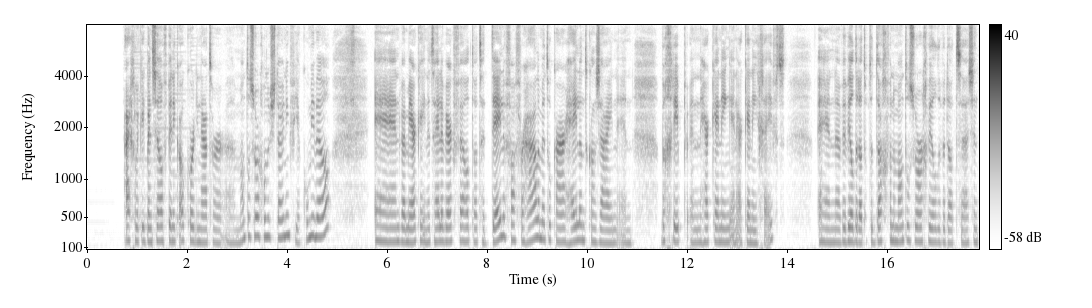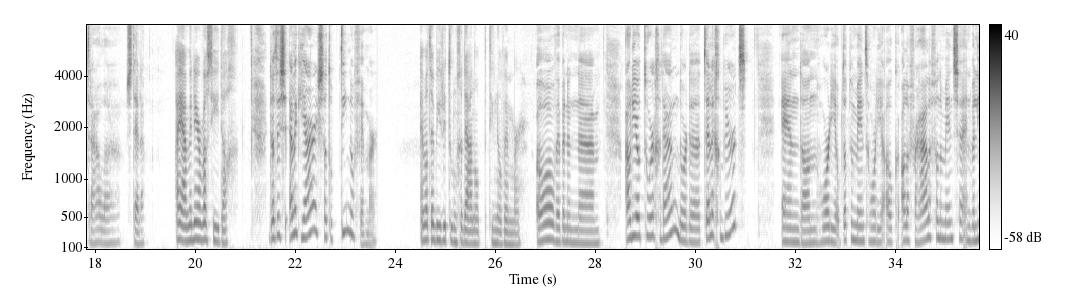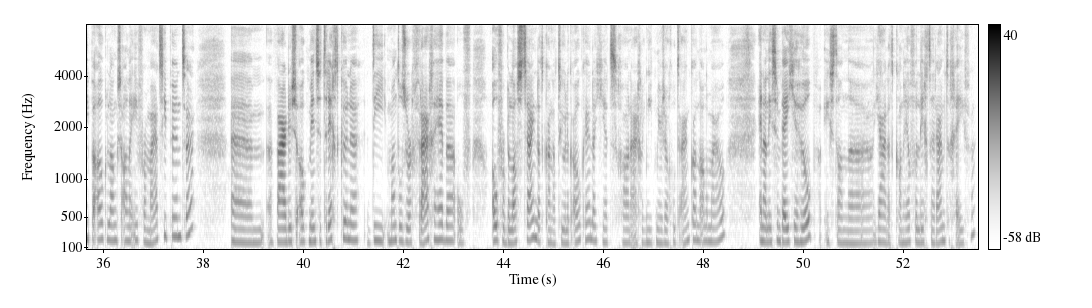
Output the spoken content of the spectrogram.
Eigenlijk, ik ben zelf ben ik ook coördinator uh, mantelzorgondersteuning via Comiwel. En wij merken in het hele werkveld dat het delen van verhalen met elkaar helend kan zijn en begrip en herkenning en erkenning geeft. En we wilden dat op de dag van de mantelzorg wilden we dat centraal stellen. Ah ja, wanneer was die dag? Dat is elk jaar is dat op 10 november. En wat hebben jullie toen gedaan op 10 november? Oh, we hebben een uh, audiotour gedaan door de Tellegebuurt. En dan hoorde je op dat moment hoorde je ook alle verhalen van de mensen. En we liepen ook langs alle informatiepunten. Um, waar dus ook mensen terecht kunnen die mantelzorgvragen hebben of overbelast zijn. Dat kan natuurlijk ook, hè, dat je het gewoon eigenlijk niet meer zo goed aan kan allemaal. En dan is een beetje hulp, is dan, uh, ja, dat kan heel veel licht en ruimte geven.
